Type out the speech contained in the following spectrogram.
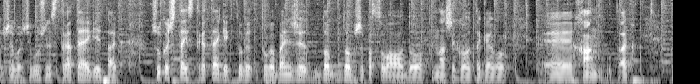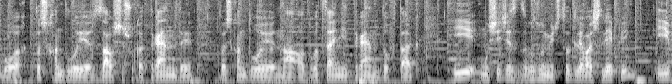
używać różnych strategii, tak? Szukać tej strategii, która, która będzie do, dobrze pasowała do naszego takiego e, handlu, tak? Bo ktoś handluje, zawsze szuka trendy, ktoś handluje na odwrócenie trendów, tak? i musicie zrozumieć, co dla Was lepiej i w,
